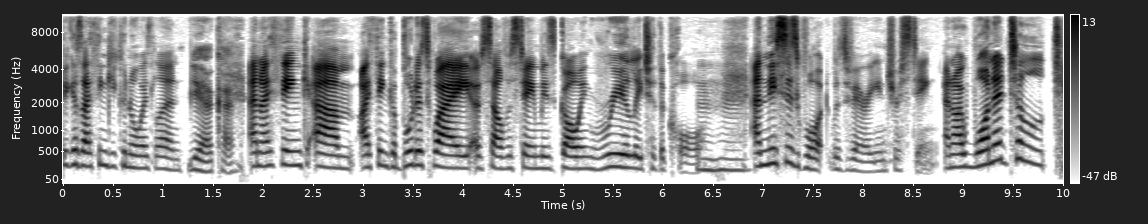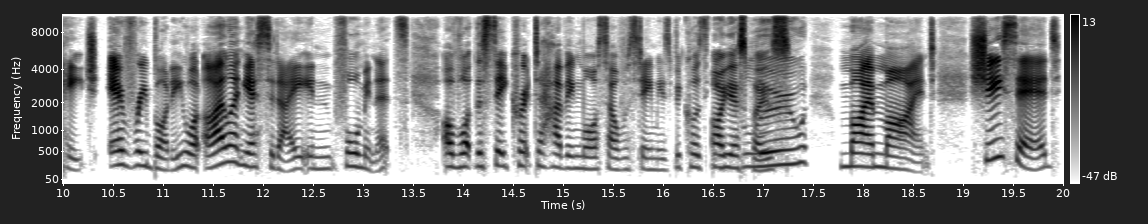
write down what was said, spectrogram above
because I think you can always learn. yeah okay And I think um, I think a Buddhist way of self esteem is going really to the core. Mhm. And this is what was very interesting. And I wanted to teach everybody what I learned yesterday in four minutes of what the secret to having more self esteem is because it Oh, yes, please. blew my mind. She said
